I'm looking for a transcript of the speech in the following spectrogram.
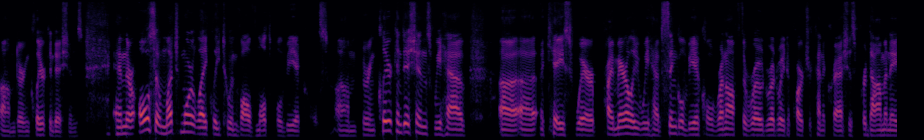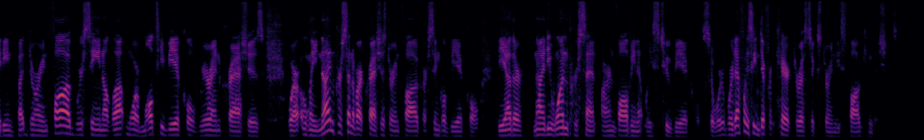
um, during clear conditions. And they're also much more likely to involve multiple vehicles. Um, during clear conditions, we have uh, a case where primarily we have single vehicle run off the road, roadway departure kind of crashes predominating, but during fog, we're seeing a lot more multi-vehicle rear end crashes where only 9% of our crashes during fog are single vehicle. The other 91% are involving at least two vehicles. So we're, we're definitely seeing different characteristics during these fog conditions.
